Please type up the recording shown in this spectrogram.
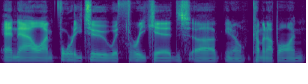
and now I'm 42 with three kids. Uh, you know, coming up on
